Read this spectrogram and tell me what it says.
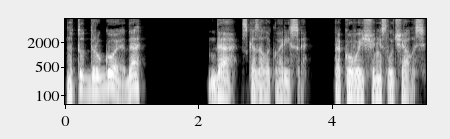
Но тут другое, да? Да, сказала Клариса. Такого еще не случалось.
